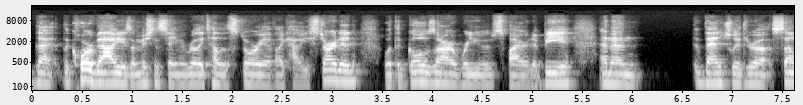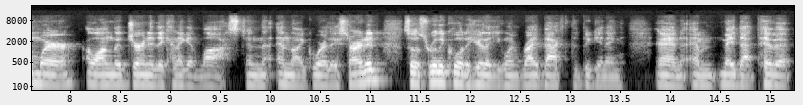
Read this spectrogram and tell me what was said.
that the core values and mission statement really tell the story of like how you started what the goals are where you aspire to be and then eventually throughout somewhere along the journey they kind of get lost and and like where they started. So it's really cool to hear that you went right back to the beginning and and made that pivot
